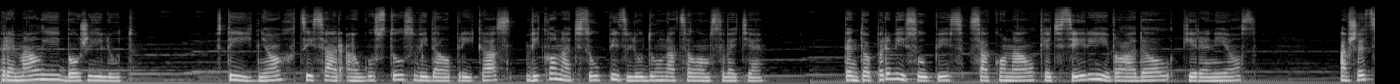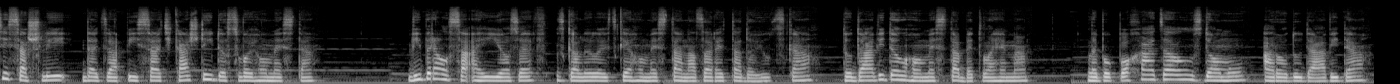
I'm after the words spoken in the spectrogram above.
pre malý Boží ľud. V tých dňoch cisár Augustus vydal príkaz vykonať súpis ľudu na celom svete. Tento prvý súpis sa konal, keď v Sýrii vládol Kyrenios a všetci sa šli dať zapísať každý do svojho mesta. Vybral sa aj Jozef z galilejského mesta Nazareta do Judska, do Dávidovho mesta Betlehema, lebo pochádzal z domu a rodu Dávida,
